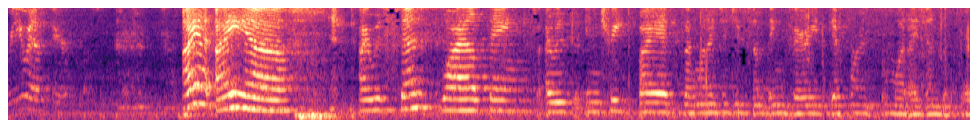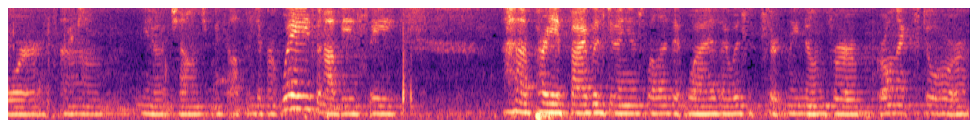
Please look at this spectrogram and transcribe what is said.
Will you answer your? I, I, uh, I was sent Wild Things. I was intrigued by it because I wanted to do something very different from what I'd done before. Um, you know, challenge myself in different ways, and obviously, uh, Party of Five was doing as well as it was. I was certainly known for Girl Next Door,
